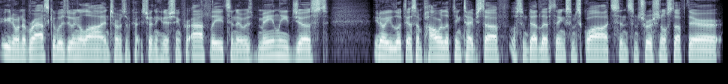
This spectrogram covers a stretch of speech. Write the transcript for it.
you know, Nebraska was doing a lot in terms of strength and conditioning for athletes, and it was mainly just you know, you looked at some powerlifting type stuff, some deadlifting, some squats, and some traditional stuff there.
